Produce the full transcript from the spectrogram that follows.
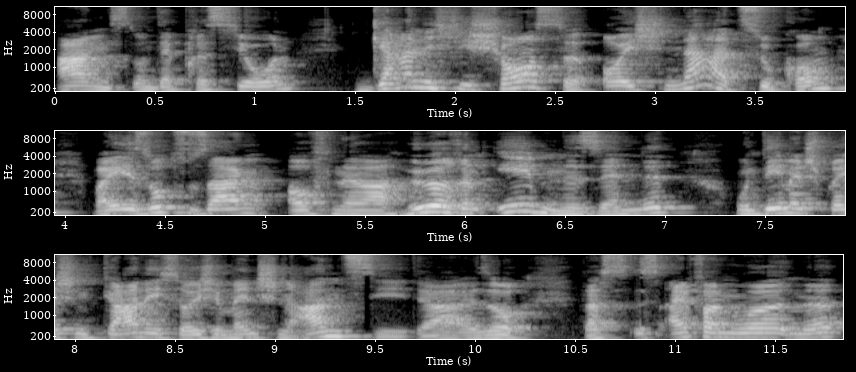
Angst und Depression gar nicht die Chance, euch nahe zu kommen, weil ihr sozusagen auf einer höheren Ebene sendet und dementsprechend gar nicht solche Menschen anzieht. Ja, also das ist einfach nur, ne,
